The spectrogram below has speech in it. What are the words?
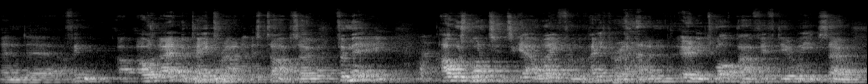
And uh, I think I, I, was, I had the paper round at this time, so for me, I was wanting to get away from the paper round and earning £12.50 a week. So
